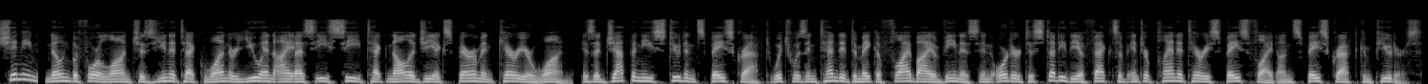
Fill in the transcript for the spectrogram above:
Shin'en, known before launch as UNITEC-1 or UNISEC Technology Experiment Carrier 1, is a Japanese student spacecraft which was intended to make a flyby of Venus in order to study the effects of interplanetary spaceflight on spacecraft computers.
